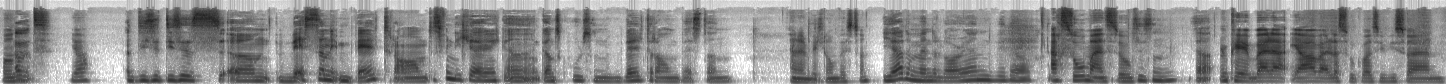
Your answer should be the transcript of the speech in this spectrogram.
Und ja. Diese, dieses ähm, Western im Weltraum, das finde ich eigentlich ganz cool, so ein Weltraum-Western. Einen Weltraumwestern? Ja, der Mandalorian wieder auch. Ach so, meinst du? Diesen, ja. Okay, weil er, ja, weil er so quasi wie so ein.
